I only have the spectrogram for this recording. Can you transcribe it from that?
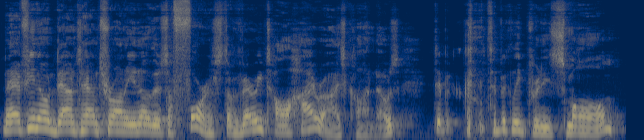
Now, if you know downtown Toronto, you know there's a forest of very tall high rise condos, typically pretty small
